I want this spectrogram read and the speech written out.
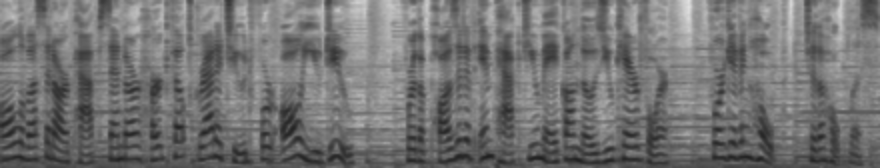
all of us at RPAP send our heartfelt gratitude for all you do, for the positive impact you make on those you care for, for giving hope to the hopeless.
